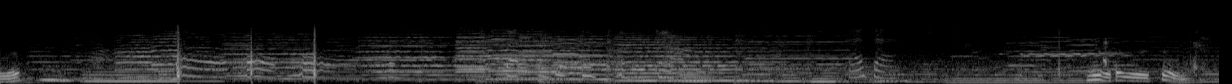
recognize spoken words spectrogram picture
Hey, Liv. Liv, I thought you were asleep. Hi.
